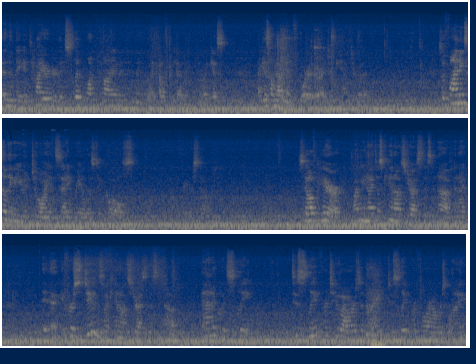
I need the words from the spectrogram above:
and then they get tired or they slip one time and then they're like, oh, forget it, you know, I guess, I guess I'm not meant for it, or I just so finding something that you enjoy and setting realistic goals for yourself. Self-care, I mean, I just cannot stress this enough, and I, eh, for students, I cannot stress this enough. Adequate sleep. To sleep for two hours a night, to sleep for four hours a night.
